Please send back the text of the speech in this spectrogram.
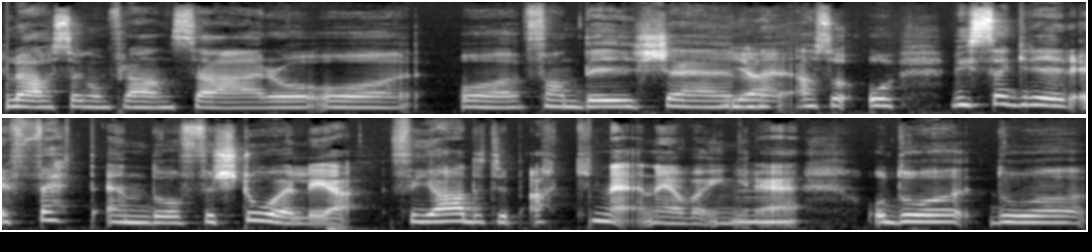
lösögonfransar och, och och foundation. Ja. Alltså, och vissa grejer är fett ändå förståeliga. För jag hade typ akne när jag var yngre. Mm. Och då, då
